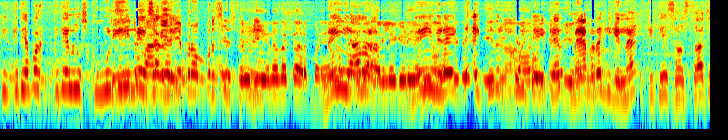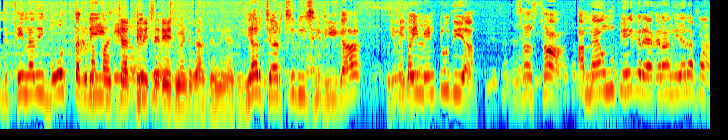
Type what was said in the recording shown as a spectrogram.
ਕਿ- ਕਿਤੇ ਆਪਾਂ ਕਿਤੇ ਇਹਨਾਂ ਨੂੰ ਸਕੂਲ 'ਚ ਨਹੀਂ ਭੇਜ ਸਕਦੇ। ਜੇ ਪ੍ਰੋਪਰ ਸਿਸਟਮ ਜੀ ਇਹਨਾਂ ਦਾ ਘਰ ਬਣਿਆ ਨਹੀਂ ਯਾਰ ਅਗਲੇ ਗੇੜੇ ਨਹੀਂ ਵੀਰੇ ਇੱਥੇ ਇੱਥੇ ਫਿਰ ਕੋਈ ਟੇਕ ਕੇਅਰ ਮੈਂ ਪਤਾ ਕੀ ਕਹਿੰਦਾ ਕਿਤੇ ਸੰਸਥਾ 'ਚ ਜਿੱਥੇ ਇਹਨਾਂ ਦੀ ਬਹੁਤ ਤਕੜੀ ਆਪਾਂ ਚਰਚ ਵਿੱਚ ਅਰੇਂਜਮੈਂਟ ਕਰ ਦਿੰਦੇ ਆ ਜੀ। ਯਾਰ ਚਰਚ ਵੀ ਸੀ ਠੀਕ ਆ। ਜਿਵੇਂ ਭਾਈ ਮਿੰਟੂ ਦੀ ਆ ਸੰਸਥਾ। ਆ ਮੈਂ ਉਹਨੂੰ ਪੇ ਕਰਿਆ ਕਰਾਂਗੇ ਯਾਰ ਆਪਾਂ।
